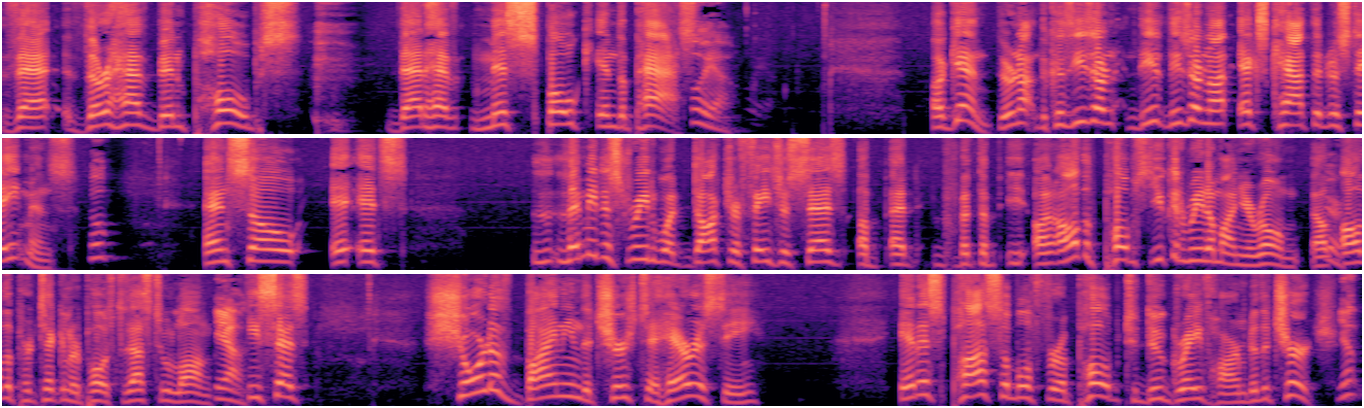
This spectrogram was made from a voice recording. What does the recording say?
that there have been popes that have misspoke in the past. Oh yeah. Again, they're not because these are these, these are not ex cathedra statements. Nope. And so it, it's. Let me just read what Dr. Feser says. Uh, at, but the, on all the popes, you can read them on your own, uh, Sure. all the particular popes, because that's too long. Yeah. He says, short of binding the church to heresy, it is possible for a pope to do grave harm to the church. Yep.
